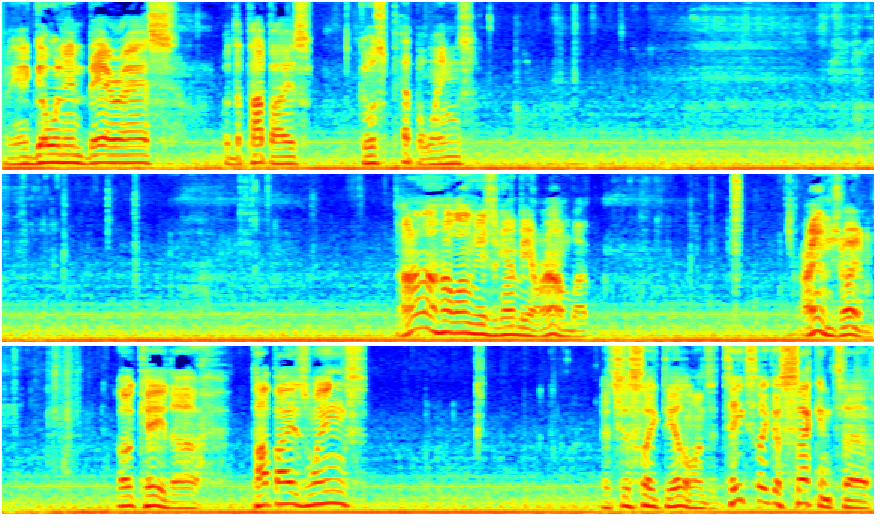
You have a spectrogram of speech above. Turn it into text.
We're gonna going in bare ass with the Popeyes Ghost Pepper Wings. I don't know how long these are gonna be around, but I enjoy them. Okay, the Popeyes wings. It's just like the other ones. It takes like a second to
